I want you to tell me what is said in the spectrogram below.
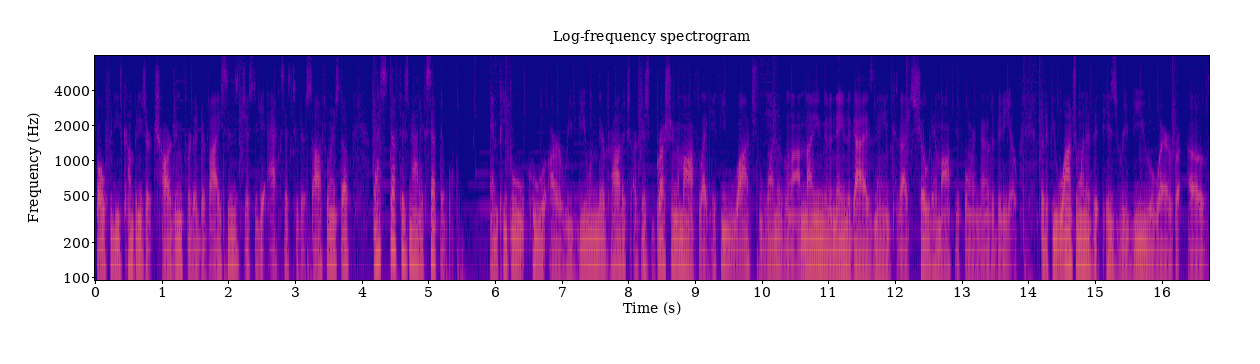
both of these companies are charging for their devices just to get access to their software and stuff that stuff is not acceptable and people who are reviewing their products are just brushing them off. Like if you watch one of them, I'm not even going to name the guy's name because I've showed him off before in another video. But if you watch one of his review or wherever of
